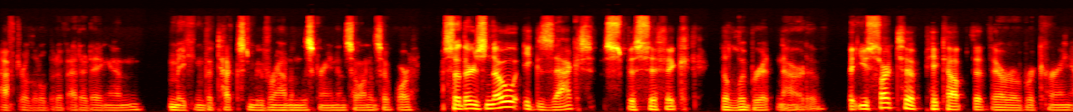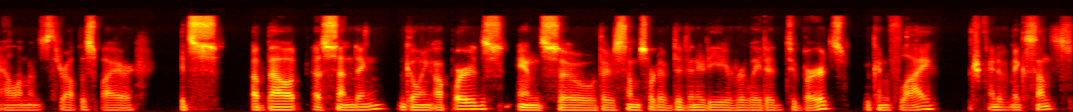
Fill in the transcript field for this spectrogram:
after a little bit of editing and making the text move around on the screen and so on and so forth. So there's no exact, specific, deliberate narrative, but you start to pick up that there are recurring elements throughout the spire. It's about ascending, going upwards. And so there's some sort of divinity related to birds who can fly, which kind of makes sense.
